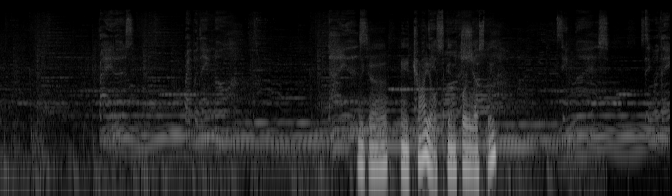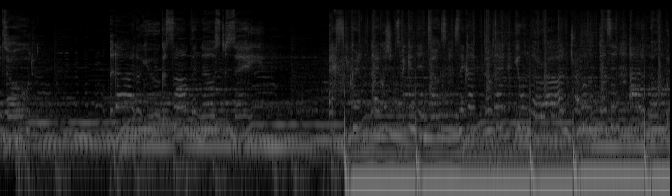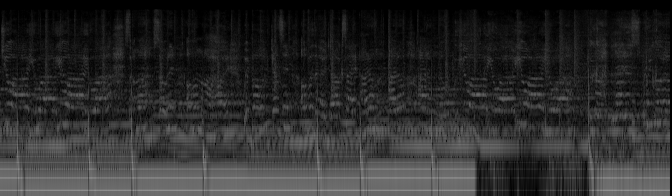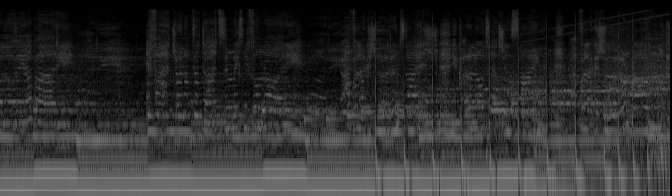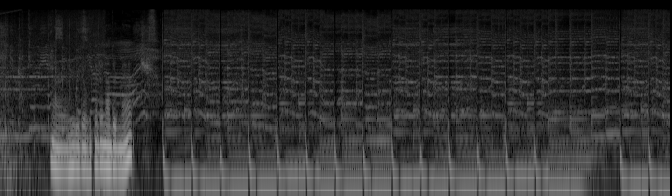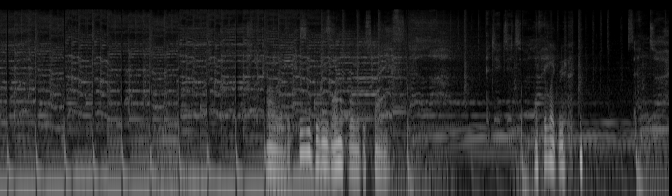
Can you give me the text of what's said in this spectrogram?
We got a trial skin for Lesley. We go. We got another match. Alright, who do we want to play this time? I feel like we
